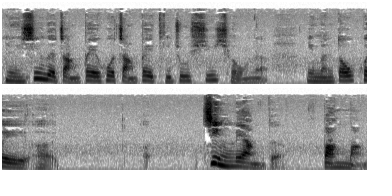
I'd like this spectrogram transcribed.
女性的长辈或长辈提出需求呢，你们都会呃尽量的帮忙。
